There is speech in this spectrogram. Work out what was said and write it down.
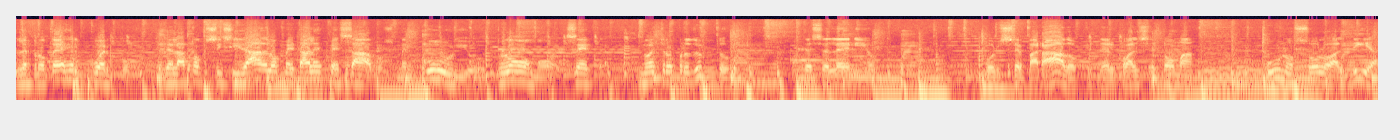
le protege el cuerpo de la toxicidad de los metales pesados, mercurio, plomo, etc. Nuestro producto de selenio por separado, del cual se toma uno solo al día,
